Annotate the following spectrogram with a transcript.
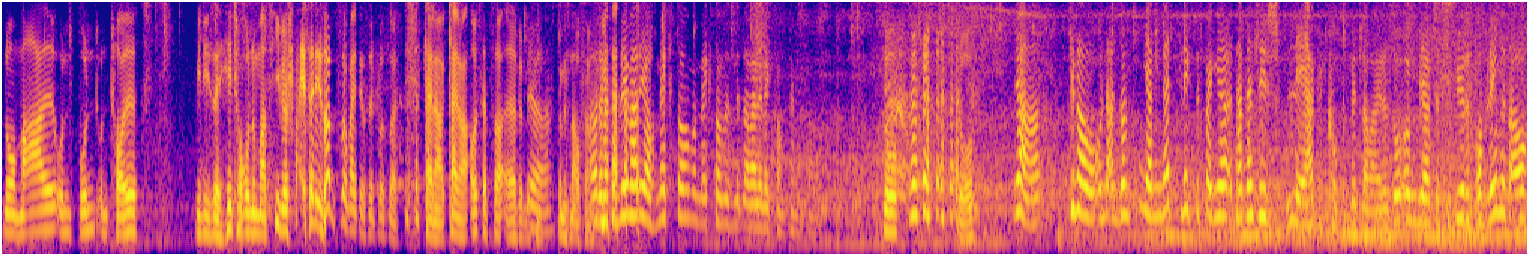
normal und bunt und toll wie diese heteronormative Scheiße, die sonst so bei Disney Plus läuft. Kleiner, kleiner Aussetzer, äh, wir, müssen, Ja. wir müssen aufhören. Aber das Problem hatte ja auch Maxdome und Maxdome ist mittlerweile weg vom Fenster. so, so. Ja, genau. Und ansonsten, ja, Netflix ist bei mir tatsächlich leer geguckt mittlerweile. So irgendwie habe ich das Gefühl. Das Problem ist auch,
